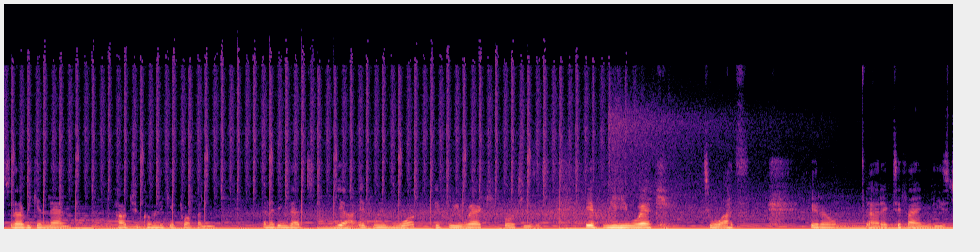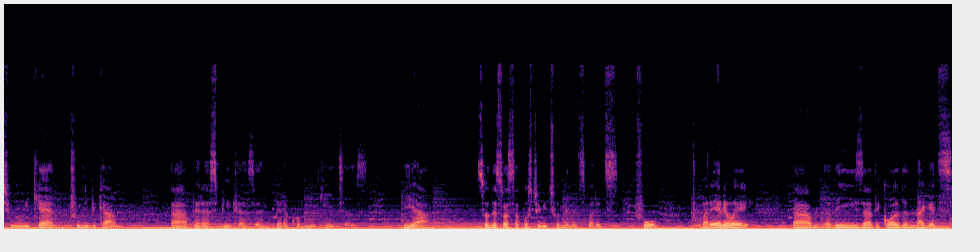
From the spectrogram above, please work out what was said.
so that we can learn how to communicate properly. And i think that yeah if we work if we work oh jesus. If we work towards you know uh, rectifying these two we can truly become uh, better speakers and better communicators. Yeah. So this was supposed to be two minutes but it's four. But anyway um, these are the golden nuggets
